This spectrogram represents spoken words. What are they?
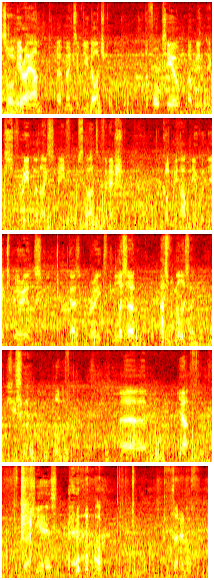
So here I am at Mountain View Dodge. The folks here have been extremely nice to me from start to finish. Couldn't be happier with the experience. You guys are great. Melissa, ask for Melissa. She's wonderful. Um, yeah, there she is. is that enough?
